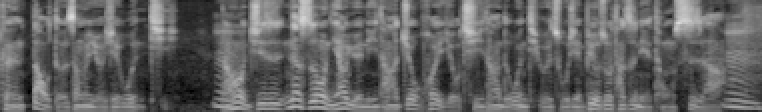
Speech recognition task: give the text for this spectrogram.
可能道德上面有一些问题。然后其实那时候你要远离他，就会有其他的问题会出现，比如说他是你的同事啊，嗯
